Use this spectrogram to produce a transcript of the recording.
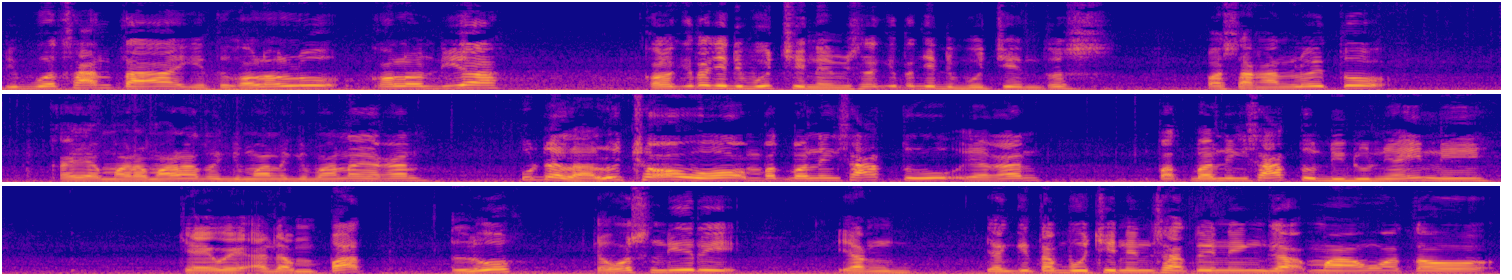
Dibuat santai gitu. Kalau lu kalau dia kalau kita jadi bucin ya, misalnya kita jadi bucin terus pasangan lu itu kayak marah-marah atau gimana gimana ya kan. Udahlah lu cowok 4 banding satu ya kan. 4 banding satu di dunia ini. Cewek ada 4, lu cowok sendiri. Yang yang kita bucinin satu ini nggak mau atau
